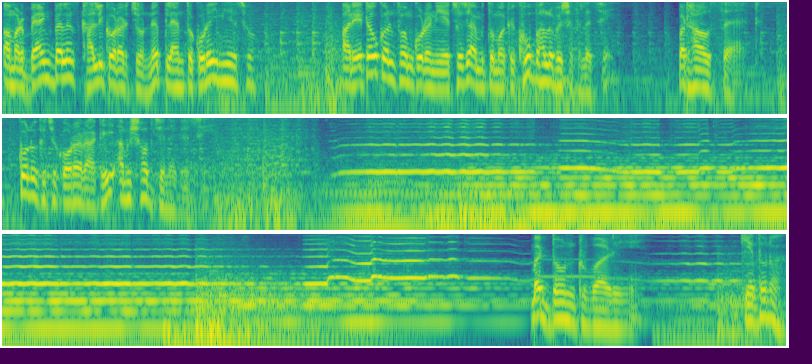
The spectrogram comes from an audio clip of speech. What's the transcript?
আমার ব্যাংক ব্যালেন্স খালি করার জন্য প্ল্যান তো করেই নিয়েছো। আর এটাও কনফার্ম করে নিয়েছো যে আমি তোমাকে খুব ভালোবেসে ফেলেছি। বাট হাউ স্যাড কোনো কিছু করার আগেই আমি সব জেনে গেছি। বাট ডোন্ট ওয়ারি কেঁদো না।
